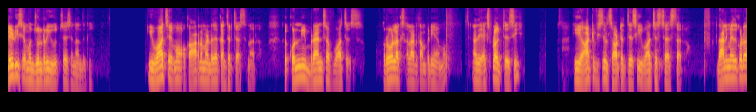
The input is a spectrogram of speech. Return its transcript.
లేడీస్ ఏమో జ్యువెలరీ యూజ్ చేసినందుకు. ఈ వాచ్ ఏమో ఒక ఆర్నమెంట్గా కన్సిడర్ చేస్తున్నారు. కొన్ని బ్రాండ్స్ ఆఫ్ వాచెస్ రోలక్స్ అలాంటి కంపెనీ ఏమో అది ఎక్స్ప్లోర్ చేసి ఈ ఆర్టిఫిషియల్ షార్టేజ్ చేసి ఈ వాచెస్ చేస్తారు. దాని మీద కూడా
